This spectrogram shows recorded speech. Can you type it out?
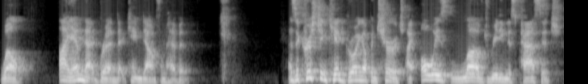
Well, I am that bread that came down from heaven. As a Christian kid growing up in church, I always loved reading this passage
